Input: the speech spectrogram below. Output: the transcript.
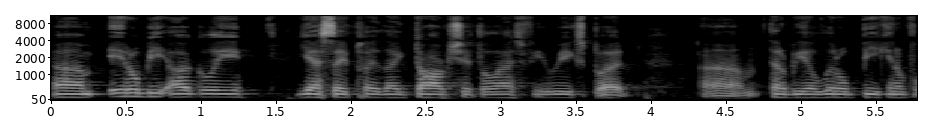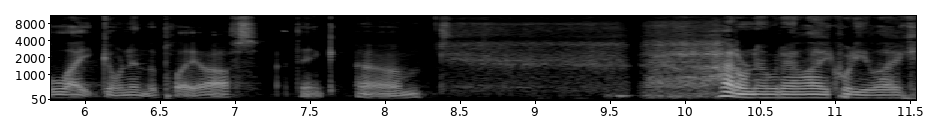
Um, it'll be ugly. Yes, they played like dog shit the last few weeks, but um, that'll be a little beacon of light going into the playoffs. I think. Um, I don't know what I like. What do you like?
